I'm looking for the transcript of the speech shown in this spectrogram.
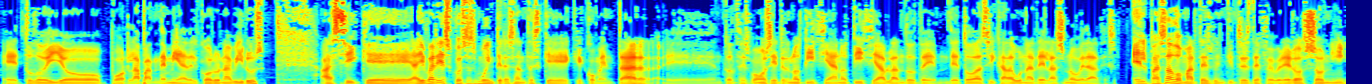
eh, todo ello por la pandemia del coronavirus. Así que hay varias cosas muy interesantes que, comentar. Eh, entonces vamos a ir de noticia a noticia hablando de, todas y cada una de las novedades. El pasado martes 23 de febrero Sony,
